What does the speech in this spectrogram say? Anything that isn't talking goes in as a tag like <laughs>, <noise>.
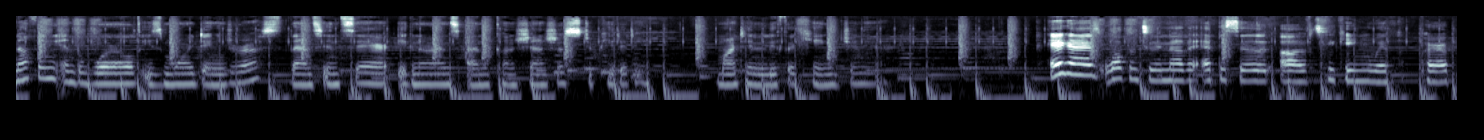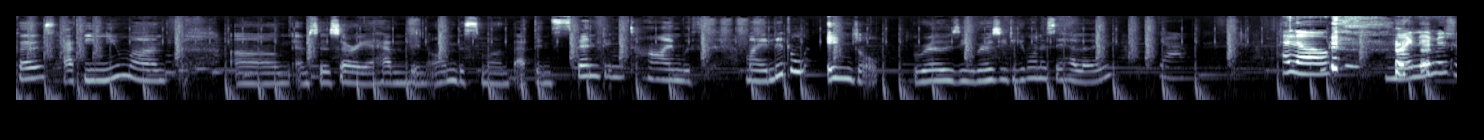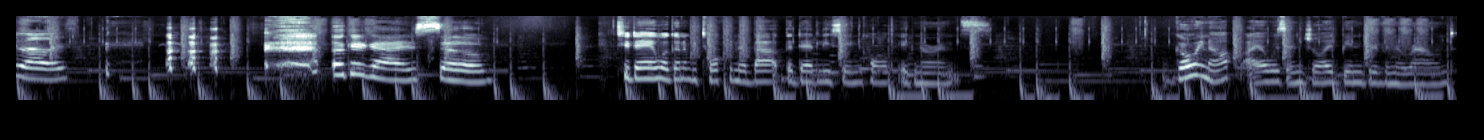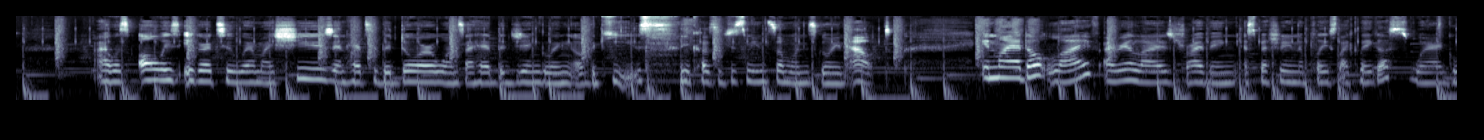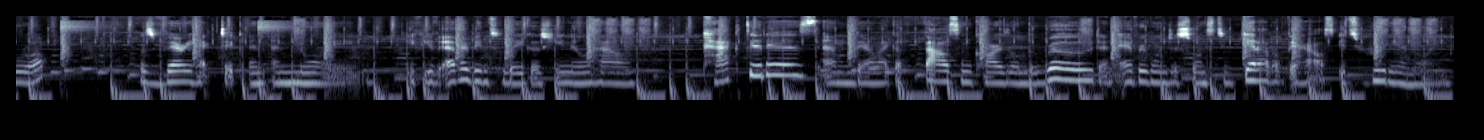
Nothing in the world is more dangerous than sincere ignorance and conscientious stupidity. Martin Luther King Jr. Hey guys, welcome to another episode of Ticking with Purpose. Happy New Month! Um, I'm so sorry I haven't been on this month. I've been spending time with my little angel, Rosie. Rosie, do you want to say hello? Yeah. Hello. <laughs> my name is Rose. Okay, guys, so today we're going to be talking about the deadly sin called ignorance. Growing up, I always enjoyed being driven around. I was always eager to wear my shoes and head to the door once I heard the jingling of the keys <laughs> because it just means someone's going out. In my adult life, I realized driving, especially in a place like Lagos where I grew up, was very hectic and annoying. If you've ever been to Lagos, you know how packed it is, and there are like a thousand cars on the road, and everyone just wants to get out of their house. It's really annoying.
